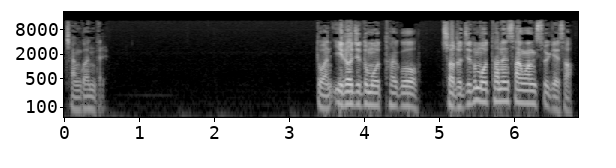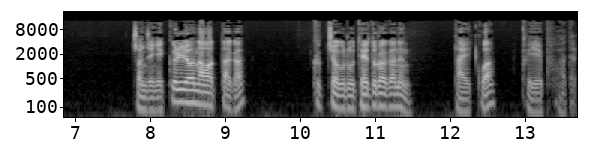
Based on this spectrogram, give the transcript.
장관들. 또한 이러지도 못하고 저러지도 못하는 상황 속에서 전쟁에 끌려 나왔다가 극적으로 되돌아가는 다윗과 그의 부하들.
